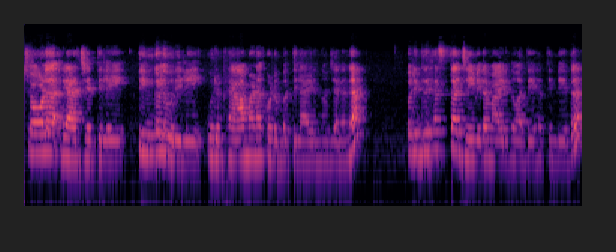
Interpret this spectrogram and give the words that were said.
ചോള രാജ്യത്തിലെ തിങ്കളൂരിലെ ഒരു ബ്രാഹ്മണ കുടുംബത്തിലായിരുന്നു ജനനം. ഒരു ഗൃഹസ്ഥ ജീവിതമായിരുന്നു അദ്ദേഹത്തിന്റെത്.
